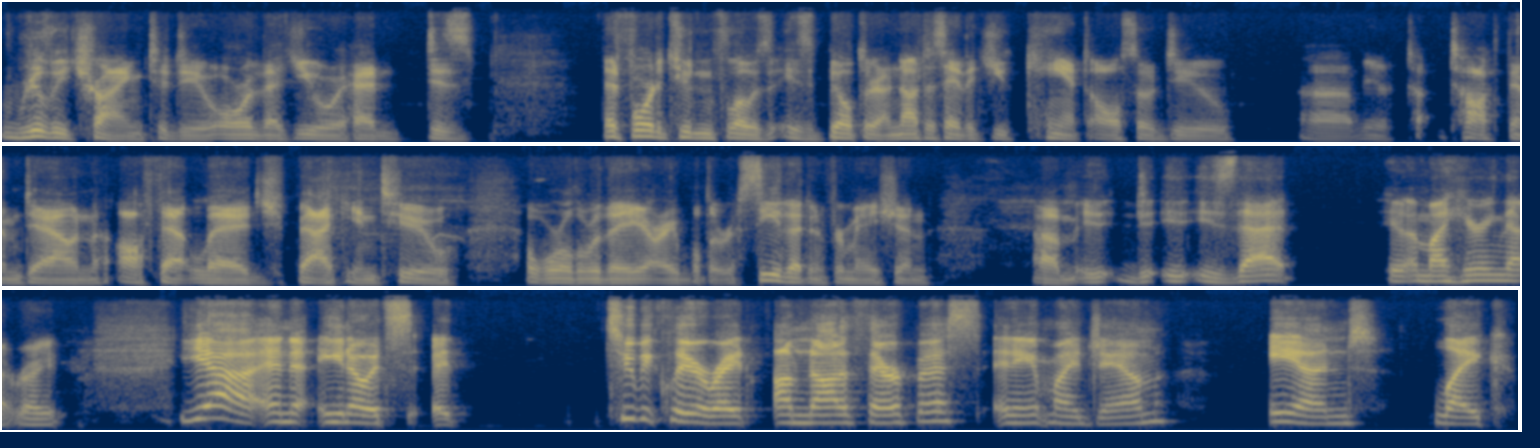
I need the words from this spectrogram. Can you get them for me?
really trying to do or that you had dis- that fortitude and flow is, is built around. Not to say that you can't also do uh, you know t- talk them down off that ledge back into a world where they are able to receive that information. Um, is, is that am i hearing that right? Yeah and you know it's it, to be clear right i'm not a therapist. It ain't my jam. And like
